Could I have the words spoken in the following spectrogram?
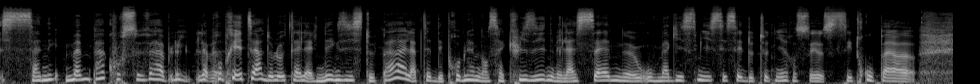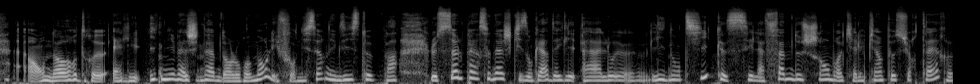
ça n'est même pas concevable. la propriétaire de l'hôtel, elle n'existe pas. Elle a peut-être des problèmes dans sa cuisine, mais la scène où Maggie Smith essaie de tenir ses, troupes en ordre, elle est inimaginable dans le roman. Les fournisseurs n'existent pas. Le seul personnage qu'ils ont gardé à l'identique, c'est la femme de chambre qui a les pieds un peu sur terre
